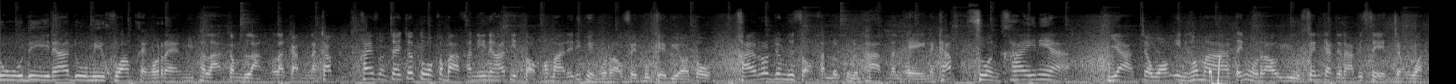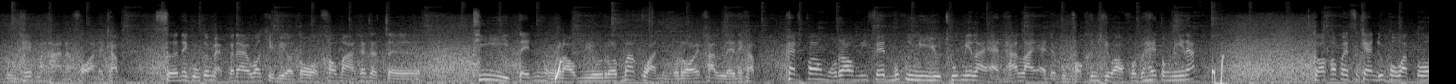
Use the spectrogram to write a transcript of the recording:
ดูดีนะ ดูมีความแข็งแรงมีพละกำลังละกันนะครับ ใครสนใจเจ้าตัวกระบะคันนี้นะฮะติดต่อเข้ามาได้ที่เพจของเรา Facebook KB Auto ขายรถยนต์มือสองคันรถคุณภาพนั่นเองนะครับ ส่วนใครเนี่ยอยากจะ walk in เข้ามาเต็นท์ของเราอยู่เส้นกาญจนาพิเศษจังหวัดกรุงเทพมหานครนะครับเซิร์ชใน Google Map ก็ได้ว่า KB Auto เข้ามาก็จะเจอที่เต็นท์ของเรามีรถมากกว่า 100 คันเลยนะครับแพลตฟอร์มของเรามี Facebook มี YouTube มี Line แอดฮะ Line แอดเดี๋ยวผมขอขึ้น QR code ไว้ให้ตรงนี้นะก็เข้าไปสแกนดูประวัติตัว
